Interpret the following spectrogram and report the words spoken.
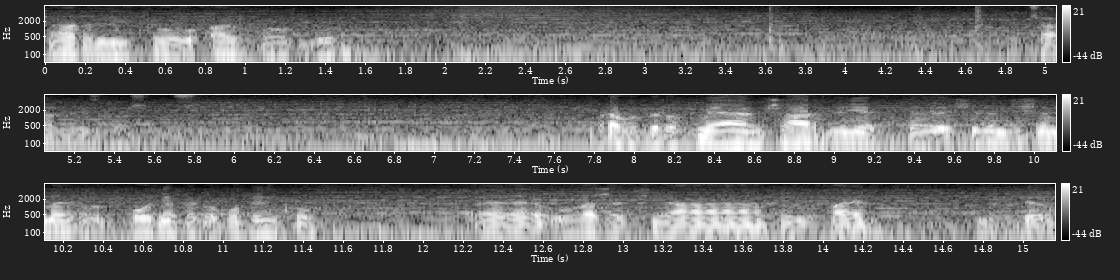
Charlie to Alfa odbiór. Charlie, zgłaszam się. Brawo, zrozumiałem. Charlie jest e, 70 metrów od południowego budynku. E, uważać na friendly fire do zbioru.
